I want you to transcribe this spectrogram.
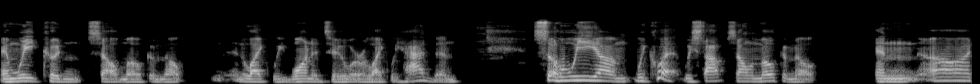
and we couldn't sell mocha milk like we wanted to or like we had been. So we um, we quit. We stopped selling mocha milk. And uh,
